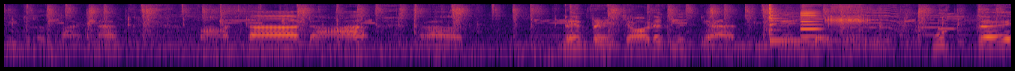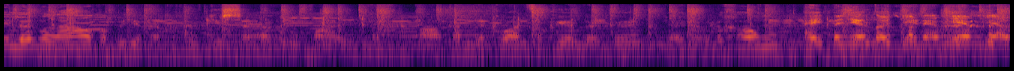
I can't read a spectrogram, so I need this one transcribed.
viên rất là tài năng. Và anh ta đã uh, đem về cho đất nước nhà những cái giải thưởng quốc tế lớn lao. Và bây giờ anh có thể chia sẻ với một vài à, cảm nhận của anh sau khi em được cái giải thưởng đó không? Hey, tự nhiên anh nói chuyện này em nghe em giỡn.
